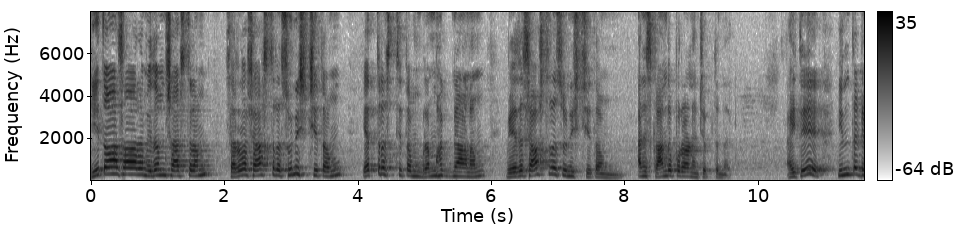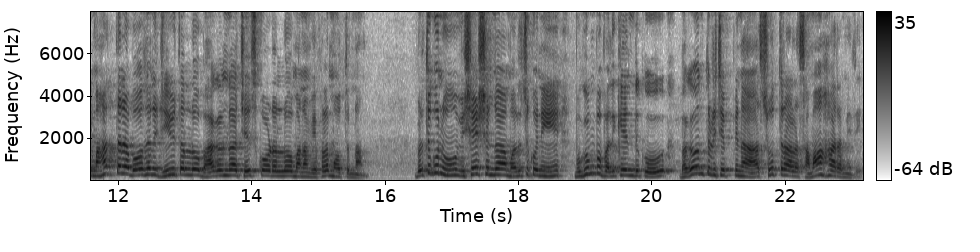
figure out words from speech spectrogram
గీతాసారమిదం శాస్త్రం సర్వశాస్త్ర సునిశ్చితం ఎత్ర స్థితం బ్రహ్మజ్ఞానం వేదశాస్త్ర సునిశ్చితం అని స్కాందపురాణం చెప్తున్నది. అయితే ఇంతటి మహత్తర బోధన జీవితంలో భాగంగా చేసుకోవడంలో మనం విఫలమవుతున్నాం. బ్రతుకును విశేషంగా మలుచుకొని ముగింపు పలికేందుకు భగవంతుడు చెప్పిన సూత్రాల సమాహారం ఇది.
